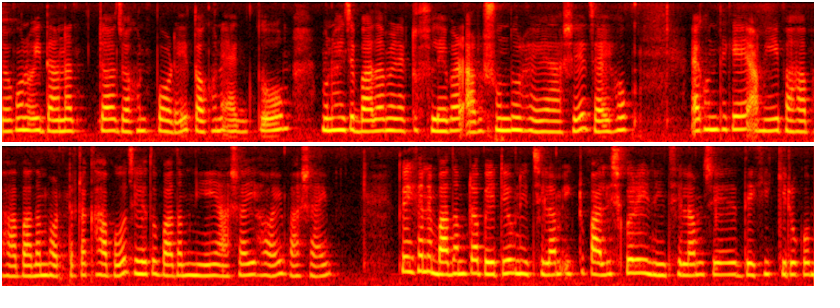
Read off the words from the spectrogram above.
যখন ওই দানাটা যখন পড়ে, তখন একদম মনে হয় যে বাদামের একটা ফ্লেভার আরও সুন্দর হয়ে আসে। যাই হোক, এখন থেকে আমি এই বাদাম ভর্তাটা খাব। যেহেতু বাদাম নিয়ে আসাই হয় বাসায়। তো এখানে বাদামটা বেটেও নিচ্ছিলাম, একটু পালিশ করেই নিচ্ছিলাম যে দেখি কীরকম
